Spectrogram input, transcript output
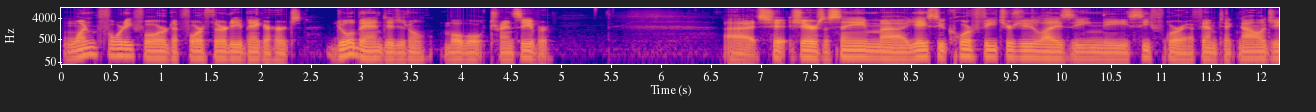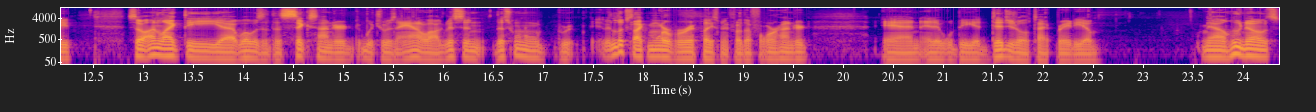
144 to 430 megahertz dual band digital mobile transceiver. Uh, it sh- shares the same uh, Yaesu core features utilizing the C4FM technology. So unlike the uh, what was it the 600, which was analog, this in, this one re- it looks like more of a replacement for the 400, and it will be a digital type radio. Now who knows?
